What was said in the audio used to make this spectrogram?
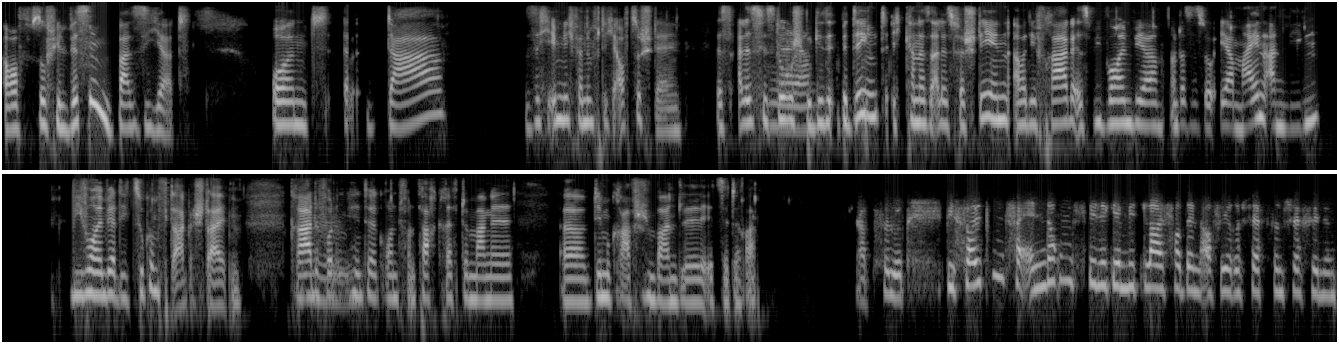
auf so viel Wissen basiert. Und äh, da sich eben nicht vernünftig aufzustellen. Das ist alles historisch ja, ja. bedingt. Ich kann das alles verstehen, aber die Frage ist, wie wollen wir, und das ist so eher mein Anliegen, wie wollen wir die Zukunft dargestalten? Gerade mhm. vor dem mhm. Hintergrund von Fachkräftemangel, äh, demografischem Wandel etc. Absolut. Wie sollten veränderungswillige Mitläufer denn auf ihre Chefs und Chefinnen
